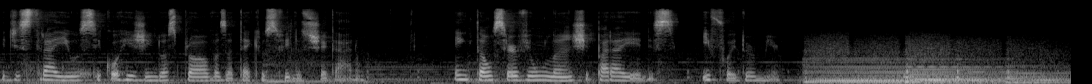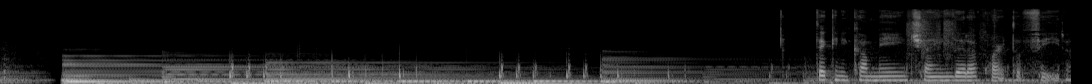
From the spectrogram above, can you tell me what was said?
e distraiu-se corrigindo as provas até que os filhos chegaram. Então serviu um lanche para eles e foi dormir. Tecnicamente ainda era quarta-feira,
